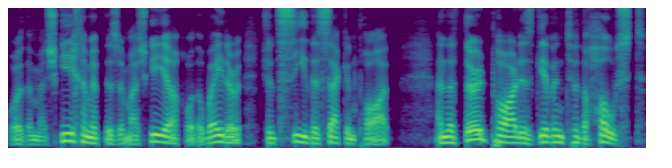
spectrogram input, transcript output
or the mashgichim, if there's a mashgiach or the waiter, should see the second part. And the third part is given to the host,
